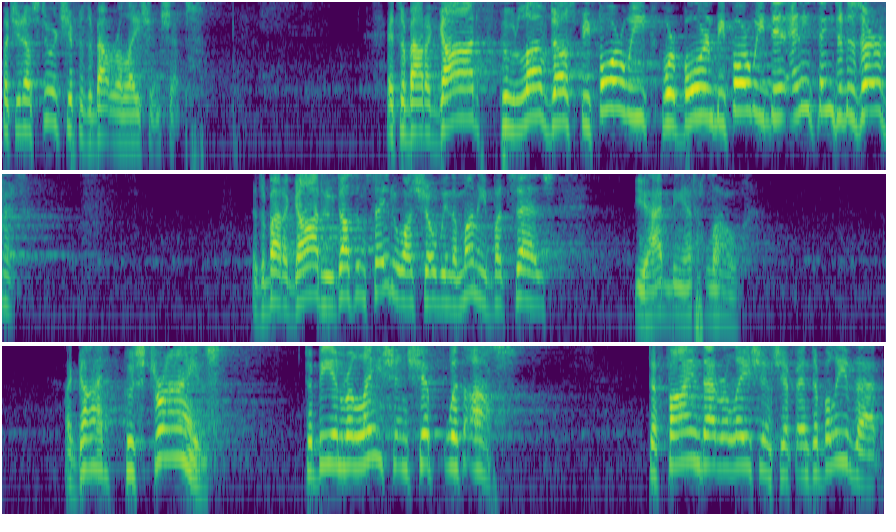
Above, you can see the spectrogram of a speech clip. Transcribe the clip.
But you know, stewardship is about relationships. It's about a God who loved us before we were born, before we did anything to deserve it. It's about a God who doesn't say to us, show me the money, but says, you had me at hello. A God who strives to be in relationship with us, to find that relationship and to believe that.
